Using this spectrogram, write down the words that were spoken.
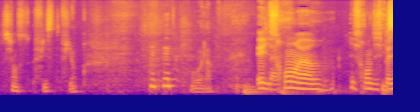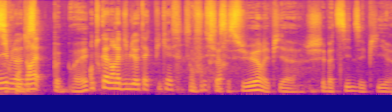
Science Fist Fion. voilà. Et ils seront, euh, ils seront Ils disponibles seront dans la, Ouais. en tout cas dans la bibliothèque Piquet, ça c'est Ça, sûr. c'est sûr. Et puis euh, chez Bad Seeds et puis euh,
